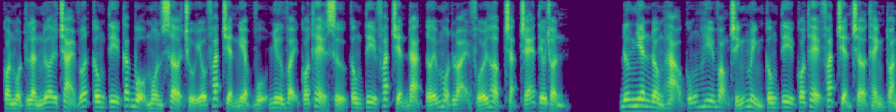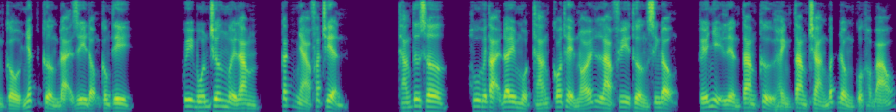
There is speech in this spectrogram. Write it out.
còn một lần nữa trải vớt công ty các bộ môn sở chủ yếu phát triển nghiệp vụ như vậy có thể xử công ty phát triển đạt tới một loại phối hợp chặt chẽ tiêu chuẩn. Đương nhiên đồng hạo cũng hy vọng chính mình công ty có thể phát triển trở thành toàn cầu nhất cường đại di động công ty. Q bốn chương mười lăm, các nhà phát triển. Tháng tư sơ, hu tại đây một tháng có thể nói là phi thường sinh động, kế nhị liền tam cử hành tam tràng bất đồng cuộc họp báo.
